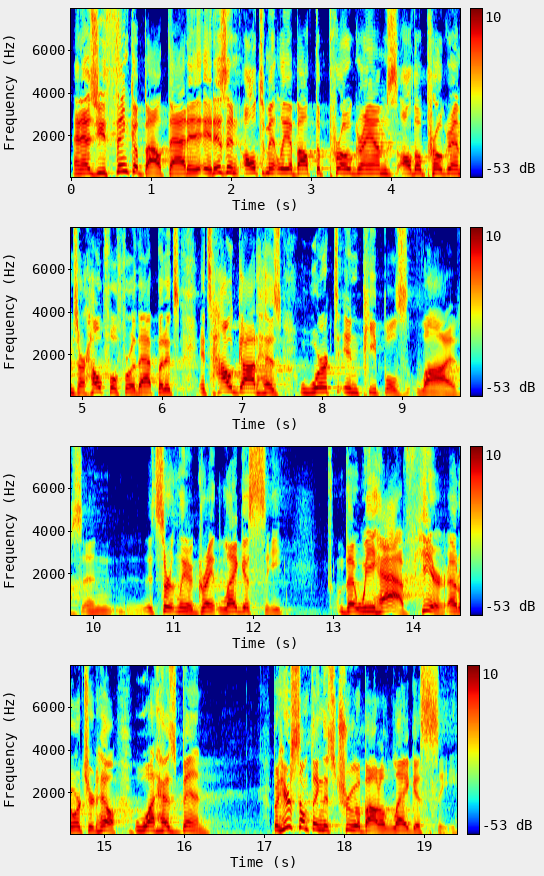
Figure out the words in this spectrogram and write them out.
And as you think about that, it isn't ultimately about the programs, although programs are helpful for that, but it's, it's how God has worked in people's lives. And it's certainly a great legacy that we have here at Orchard Hill, what has been. But here's something that's true about a legacy.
